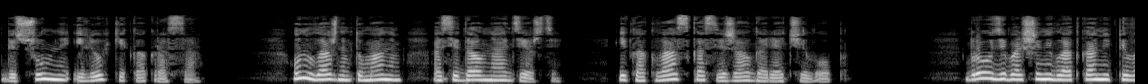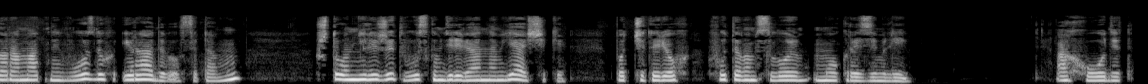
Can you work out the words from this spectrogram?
бесшумный и легкий, как роса. Он влажным туманом оседал на одежде и, как ласка, освежал горячий лоб. Броуди большими глотками пил ароматный воздух и радовался тому, что он не лежит в узком деревянном ящике под четырехфутовым слоем мокрой земли, а ходит,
